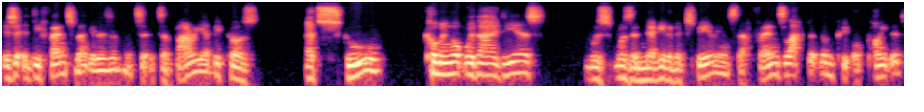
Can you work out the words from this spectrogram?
Is it a defense mechanism? It's a, it's a barrier because at school, coming up with ideas was was a negative experience. Their friends laughed at them, people pointed,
